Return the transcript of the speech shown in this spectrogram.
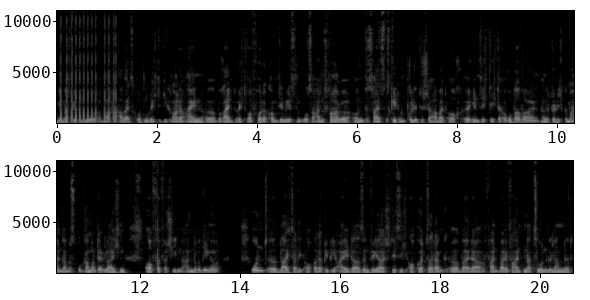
jedenfalls PPU macht Arbeitsgruppen, richtet die gerade ein. Äh, bereitet euch darauf vor, da kommt demnächst eine große Anfrage. Und das heißt, es geht um politische Arbeit auch äh, hinsichtlich der Europawahlen. Also natürlich gemeinsames Programm und dergleichen. Auch für verschiedene andere Dinge. Und äh, gleichzeitig auch bei der PPI, da sind wir ja schließlich auch Gott sei Dank äh, bei, der, bei den Vereinten Nationen gelandet.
